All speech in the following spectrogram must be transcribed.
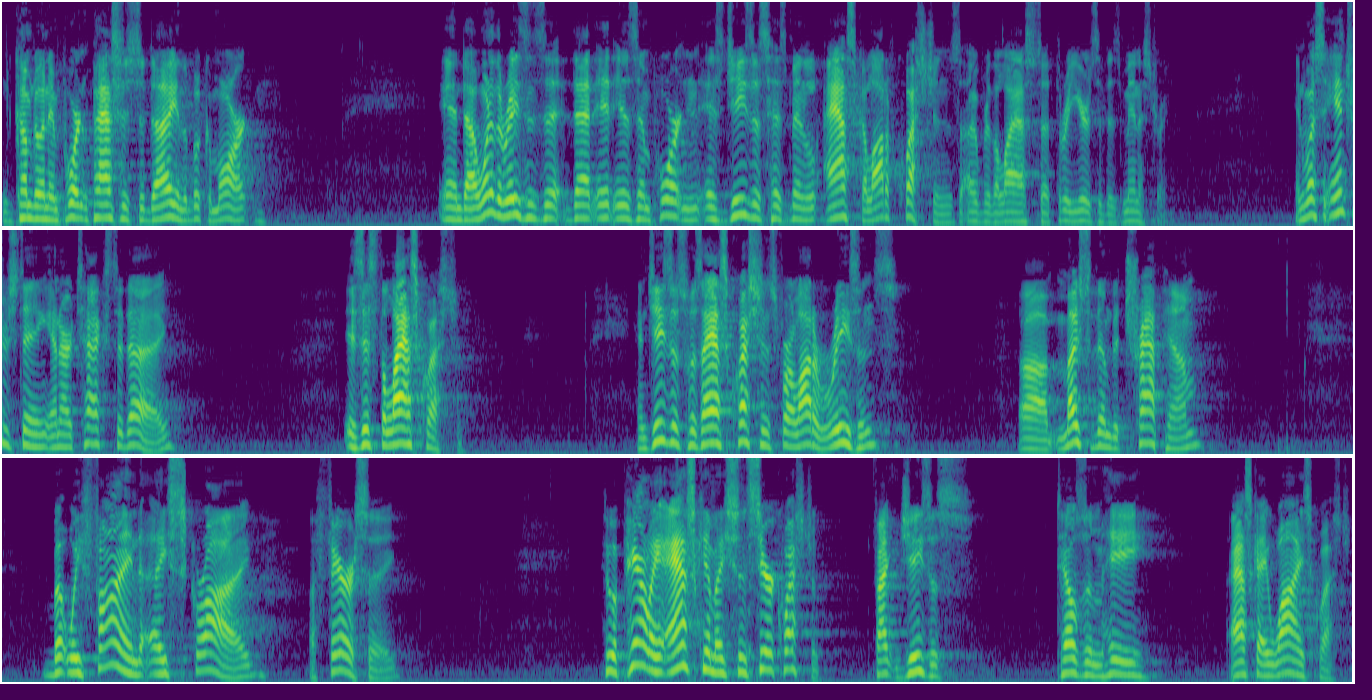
We come to an important passage today in the book of Mark. And uh, one of the reasons that, that, it is important is Jesus has been asked a lot of questions over the last uh, three years of his ministry. And what's interesting in our text today is this the last question. And Jesus was asked questions for a lot of reasons, uh, most of them to trap him. But we find a scribe a Pharisee, who apparently asked him a sincere question. In fact, Jesus tells him he asked a wise question.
